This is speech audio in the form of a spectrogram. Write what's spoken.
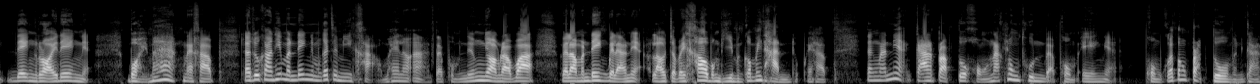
10 เด้งร้อยเด้งเนี่ยบ่อยมากนะครับ แล้วทุกครั้งที่มันเด้งเนี่ยมันก็จะมีข่าวมาให้เราอ่าน แต่ผมต้องยอมรับว่าเวลามันเด้งไปแล้วเนี่ยเราจะไปเข้าบางทีมันก็ไม่ทันถูกไหมครับ ดังนั้นเนี่ยการปรับตัวของนักลงทุนแบบผมเองเนี่ยผมก็ต้องปรับตัวเหมือนกัน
